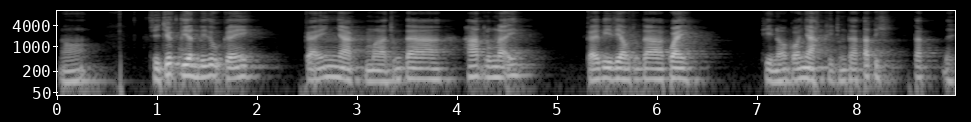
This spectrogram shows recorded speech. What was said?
Đó. Thì trước tiên ví dụ cái cái nhạc mà chúng ta hát lúc nãy, cái video chúng ta quay, thì nó có nhạc thì chúng ta tắt đi, tắt đây.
